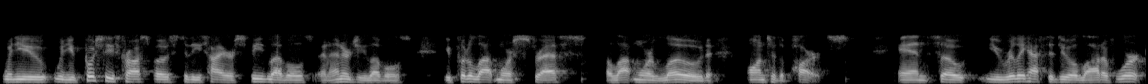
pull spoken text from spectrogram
when you when you push these crossbows to these higher speed levels and energy levels, you put a lot more stress, a lot more load onto the parts. And so you really have to do a lot of work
